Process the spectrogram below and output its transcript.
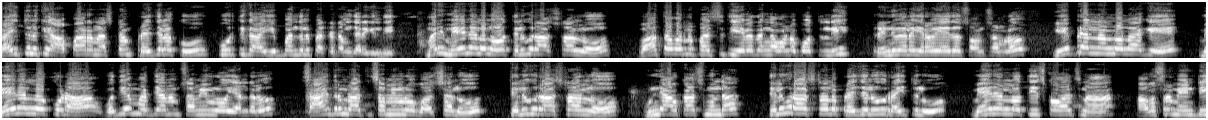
రైతులకి అపార నష్టం ప్రజలకు పూర్తిగా ఇబ్బందులు పెట్టడం జరిగింది. మరి మే నెలలో తెలుగు రాష్ట్రాల్లో వాతావరణ పరిస్థితి ఏ విధంగా ఉండబోతుంది? రెండు వేల ఇరవై ఐదో సంవత్సరంలో ఏప్రిల్ నెలలో లాగే మే నెలలో కూడా ఉదయం మధ్యాహ్నం సమయంలో ఎండలు సాయంత్రం రాత్రి సమయంలో వర్షాలు తెలుగు రాష్ట్రాల్లో ఉండే అవకాశం ఉందా? తెలుగు రాష్ట్రాల ప్రజలు రైతులు మే నెలలో తీసుకోవాల్సిన అవసరం ఏంటి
